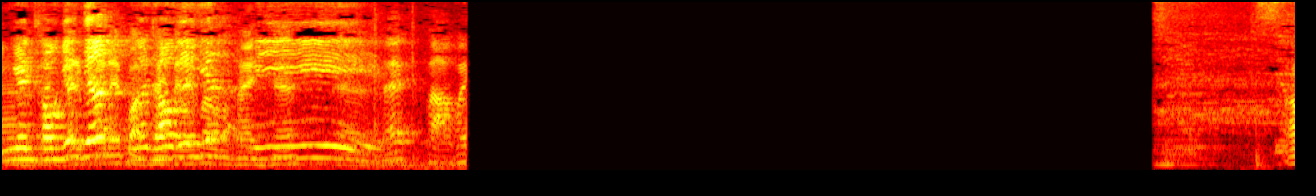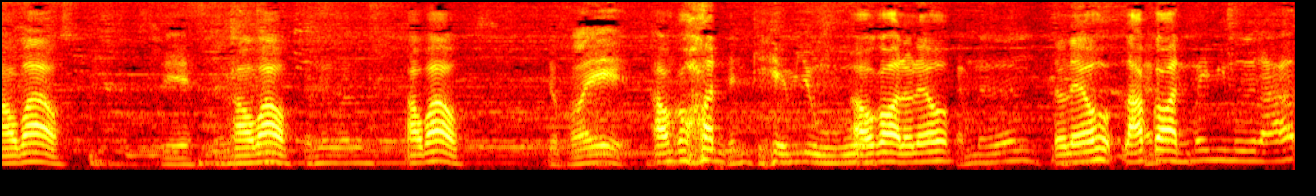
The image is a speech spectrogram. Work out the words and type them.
มีเงินทองเยอะๆจะได้ปลอดเงินภัยทองเยจะได้อะปลอดภัยๆนี่นะฝากไว้เอาเปล่าดีเอาเปล่าแป๊บนึงแป๊บนึงเอาเปล่า เดี๋ยวค่อยเอาก่อนเล่นเกมอยู่เอาก่อนเร็วแป๊บนึงๆเร็วๆรับก่อนไม่มีมือรับ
